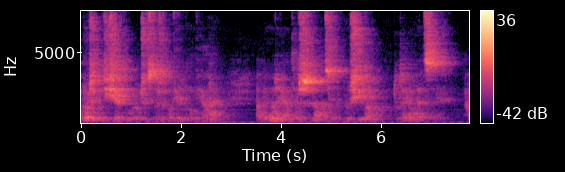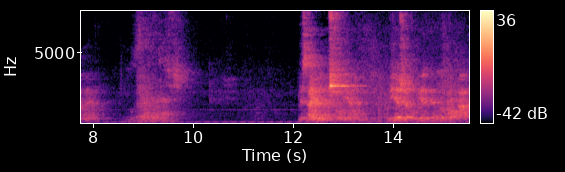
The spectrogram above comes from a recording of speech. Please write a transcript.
proszę dzisiaj w tym uroczystość o wielką wiarę, aby Maria też dla nas wyprosiła tutaj obecnych. Amen. Wyznajmy naszą wiarę. Wierzę w jednego Boga,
